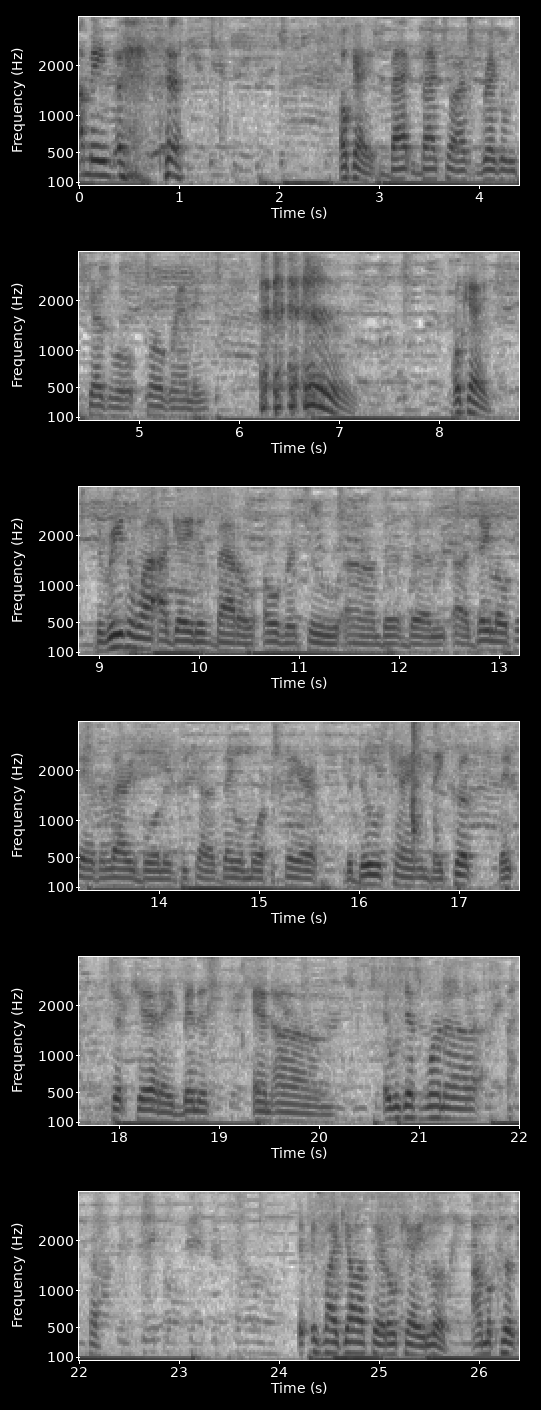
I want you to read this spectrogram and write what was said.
I mean, okay, back back to our regularly scheduled programming. okay, the reason why I gave this battle over to um, the the uh, J Lopez and Larry Bull is because they were more prepared. The dudes came, they cooked, they took care of their business, and um, it was just one. Uh, it's like y'all said, okay, look, I'm gonna cook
